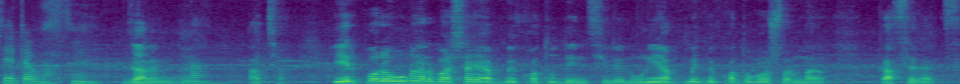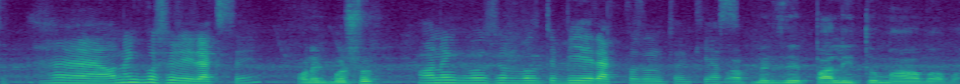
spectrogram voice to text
সেটা জানেন না? আচ্ছা এরপরে ওনার বাসায় আপনি কতদিন ছিলেন? উনি আপনাকে কত বছর মা কাছে রাখছে? হ্যাঁ অনেক বছরই রাখছে। অনেক বছর? অনেক বছর বলতে বিয়ের আগ পর্যন্ত কি আছে। আপনার যে পালিত মা বাবা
